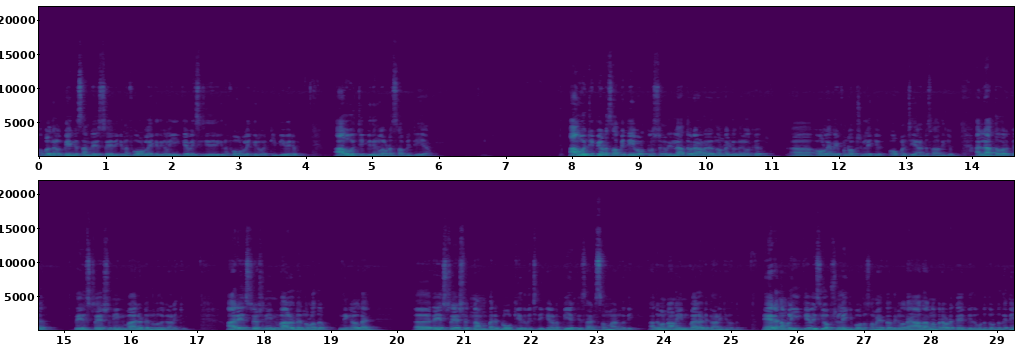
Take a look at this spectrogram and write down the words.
അപ്പോൾ നിങ്ങൾ ബാങ്ക് എക്സാം രജിസ്റ്റർ ചെയ്തിരിക്കുന്ന ഫോണിലേക്ക് നിങ്ങൾ ഇ കെ വൈ സി ചെയ്തിരിക്കുന്ന ഫോണിലേക്ക് ഒരു ഒ ടി പി വരും. ആ ഒ ടി പി നിങ്ങൾ അവിടെ സബ്മിറ്റ് ചെയ്യാം. ആ ഒ ടി പി അവിടെ സബ്മിറ്റ് ചെയ്യുമ്പോൾ പ്രശ്നങ്ങൾ ഇല്ലാത്തവരാണ് എന്നുണ്ടെങ്കിൽ നിങ്ങൾക്ക് ഓൺലൈൻ റീഫണ്ട് ഓപ്ഷനിലേക്ക് ഓപ്പൺ ചെയ്യാനായിട്ട് സാധിക്കും. അല്ലാത്തവർക്ക് രജിസ്ട്രേഷൻ ഇൻവാലിഡ് എന്നുള്ളത് കാണിക്കും. ആ രജിസ്ട്രേഷൻ ഇൻവാലിഡ് എന്നുള്ളത് നിങ്ങളുടെ രജിസ്ട്രേഷൻ നമ്പർ ബ്ലോക്ക് ചെയ്ത് വെച്ചിരിക്കുകയാണ് പി എം കിസാൻ സമ്മാൻ നിധി. അതുകൊണ്ടാണ് ഇൻവാലിഡ് കാണിക്കുന്നത്. നേരെ നമ്മൾ ഇ കെ വൈ സി ഓപ്ഷനിലേക്ക് പോകുന്ന സമയത്ത് നിങ്ങളുടെ ആധാർ നമ്പർ അവിടെ ടൈപ്പ് ചെയ്ത് കൊടുത്തുകൊണ്ട് തന്നെ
